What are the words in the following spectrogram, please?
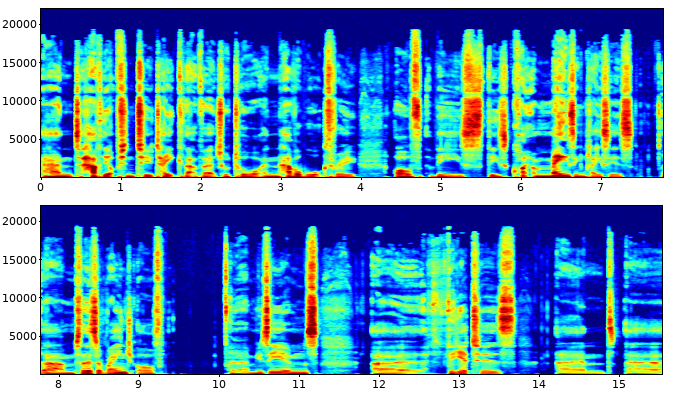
and have the option to take that virtual tour and have a walkthrough of these these quite amazing places. Um, so there's a range of uh, museums, uh, theatres, and uh,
